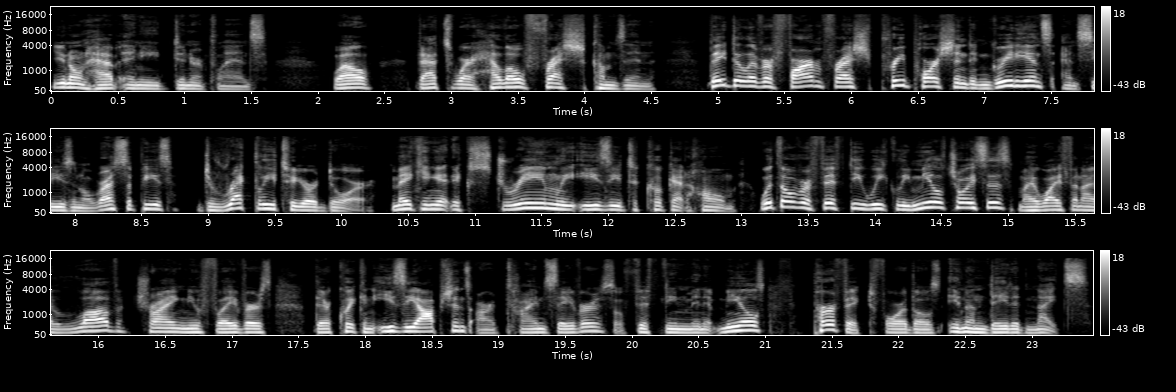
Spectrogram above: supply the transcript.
you don't have any dinner plans? Well, that's where HelloFresh comes in. They deliver farm fresh, pre portioned ingredients and seasonal recipes directly to your door, making it extremely easy to cook at home. With over 50 weekly meal choices, my wife and I love trying new flavors. Their quick and easy options are time savers, so 15 minute meals, perfect for those inundated nights.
